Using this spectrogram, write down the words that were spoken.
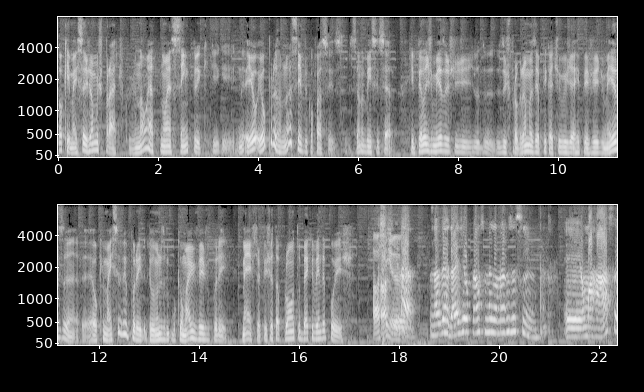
Ok, mas sejamos práticos. Não é, não é sempre que. que- eu, eu, por exemplo, não é sempre que eu faço isso, sendo bem sincero. E pelas mesas de- do- dos programas e aplicativos de RPG de mesa, é o que mais se vê por aí. Pelo menos o que eu mais vejo por aí. Mestre, a ficha tá pronta, o back vem depois. Ah, sim, é. É, na verdade eu penso mais ou menos assim. É uma raça,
